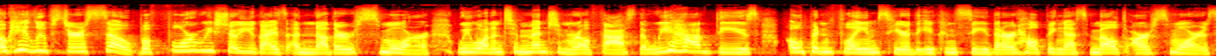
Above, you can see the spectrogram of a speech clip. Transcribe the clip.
Okay, Loopsters, so before we show you guys another s'more, we wanted to mention real fast that we have these open flames here that you can see that are helping us melt our s'mores.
